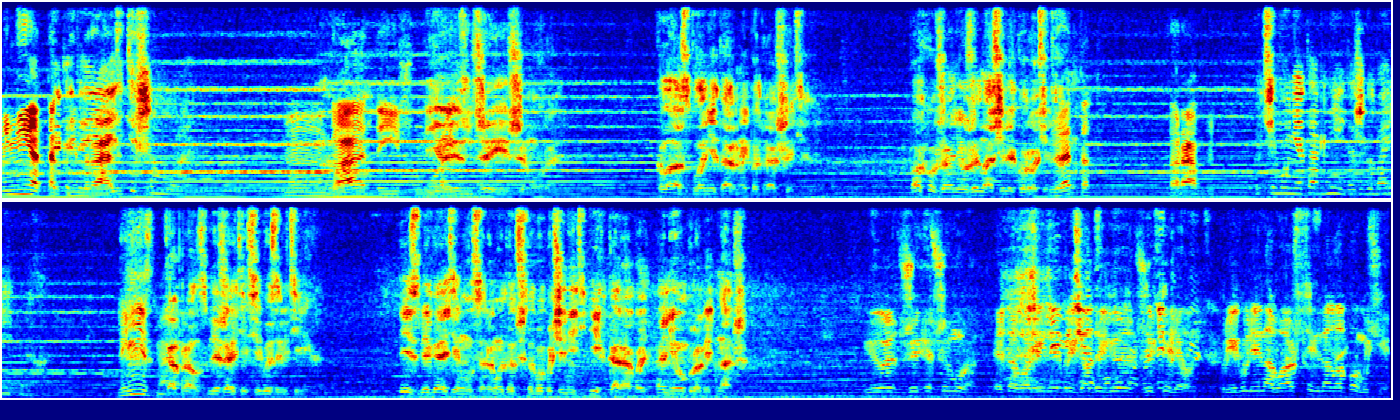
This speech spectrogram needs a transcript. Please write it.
мне так, Так не это и нравится. есть Ишимура? Ну, да, это и Шмура, и- USG и Шимура. Класс планетарный потрошитель. Похоже, они уже начали курочить. Этот корабль. Почему нет огней, даже габаритных? Да не знаю. Капрал, сближайтесь и вызовите их. Избегайте мусора, мы тут, чтобы починить их корабль, а не угробить наш. USG Ишимура. Это аварийная бригада USG Филион. Прибыли на ваш сигнал о помощи.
